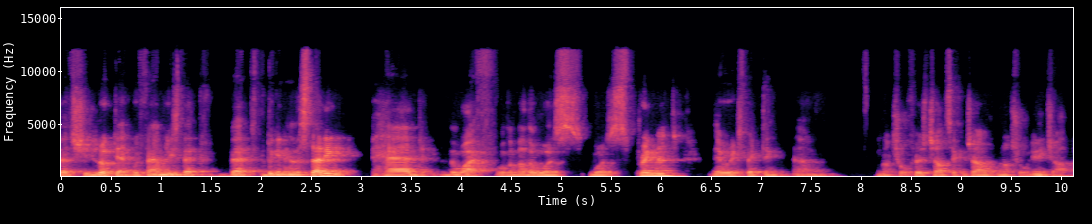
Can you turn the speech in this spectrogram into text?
that she looked at were families that that at the beginning of the study had the wife or the mother was was pregnant. They were expecting, um, I'm not sure, first child, second child, I'm not sure, any child,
